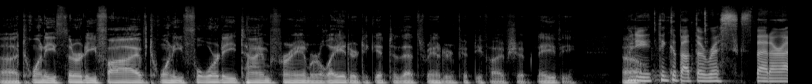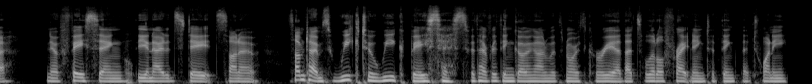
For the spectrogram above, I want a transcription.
uh, 2035, 2040 timeframe or later to get to that 355 ship Navy. When you uh, think about the risks that are you know, facing oh. the United States on a sometimes week to week basis with everything going on with North Korea, that's a little frightening to think that 20-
